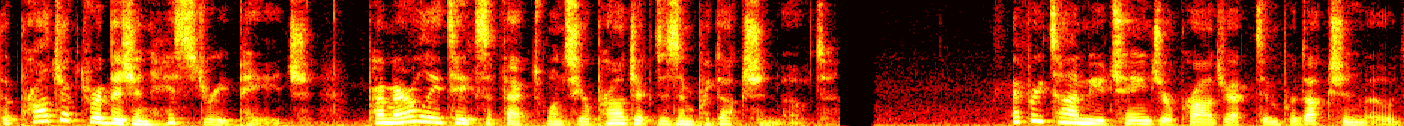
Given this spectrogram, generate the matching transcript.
The Project Revision History page primarily takes effect once your project is in production mode. Every time you change your project in production mode,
